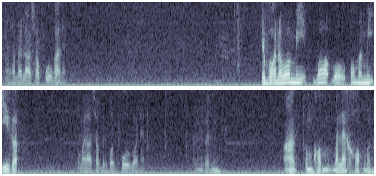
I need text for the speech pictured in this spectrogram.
แล้วทำไมเราชอบพูดวะเนี่ยอย่าบอกนะว่ามีว่าว่าว่ามันมีอีกอะทำไมเราชอบเป็นคนพูดวะเนี่ยอันนี้แบบนี้อ่าผมขอมาแลกของก่อน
